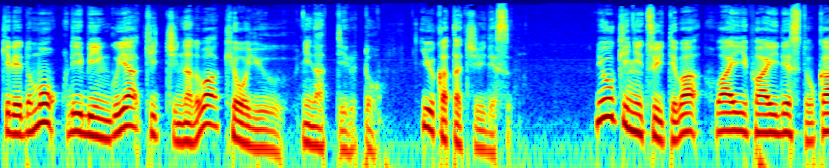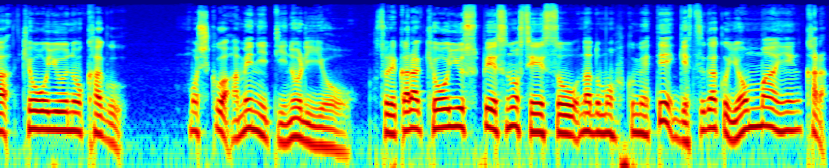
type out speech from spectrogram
けれども、リビングやキッチンなどは共有になっているという形です。料金については Wi-Fi ですとか共有の家具、もしくはアメニティの利用、それから共有スペースの清掃なども含めて月額4万円から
